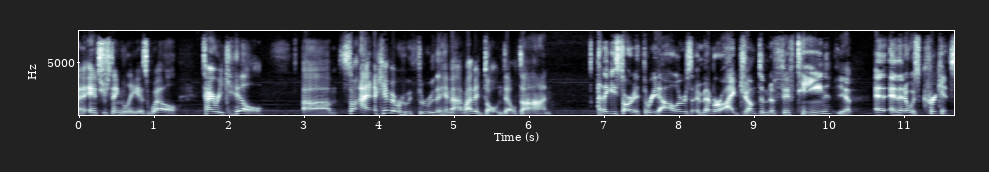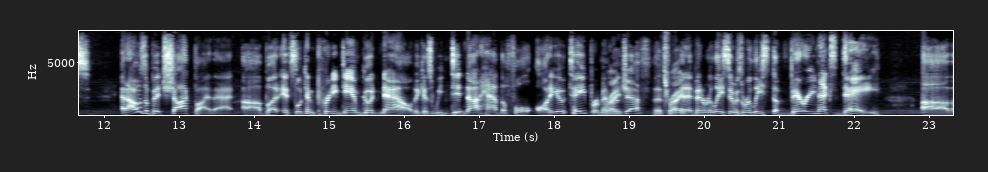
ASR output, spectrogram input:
uh, interestingly as well, Tyreek Hill. Um, so I, I can't remember who threw the him out. It might have been Dalton Del Don. I think he started three dollars. Remember, I jumped him to fifteen Yep. and, and then it was crickets. And I was a bit shocked by that, uh, but it's looking pretty damn good now because we did not have the full audio tape. Remember, Right. Jeff? That's right. It had been released. It was released the very next day uh,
